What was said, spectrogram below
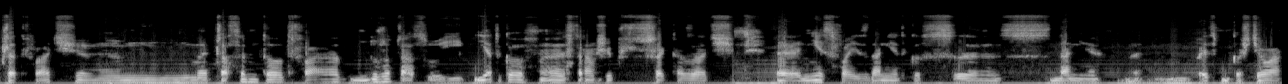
przetrwać, em, czasem to trwa dużo czasu i ja tylko e, staram się przekazać e, nie swoje zdanie, tylko zdanie e, powiedzmy kościoła,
